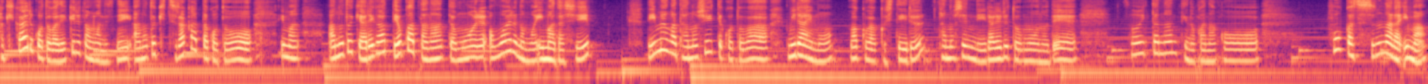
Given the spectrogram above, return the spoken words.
書き換えることができると思うんですね。あの時辛かったことを今あの時あれがあってよかったなって思える思えるのも今だし。で今が楽しいってことは未来もワクワクしている楽しんでいられると思うのでそういった何て言うのかなこうフォーカスするなら今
